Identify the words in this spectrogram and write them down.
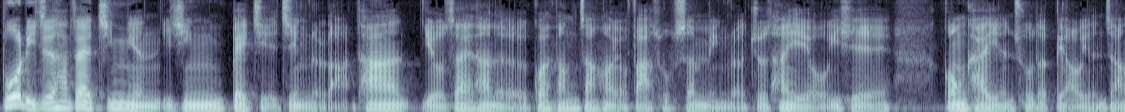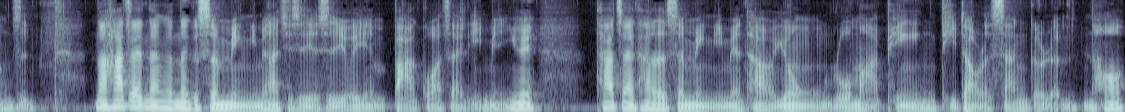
不过李智他在今年已经被解禁了啦，他有在他的官方账号有发出声明了，就是他也有一些公开演出的表演这样子。那他在那个那个声明里面，他其实也是有一点八卦在里面，因为他在他的声明里面，他有用罗马拼音提到了三个人，然后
